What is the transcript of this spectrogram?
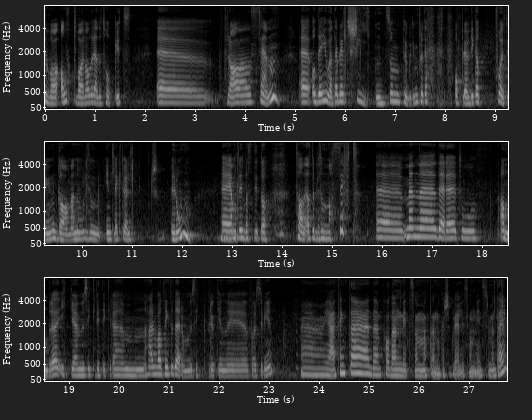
Det var, alt var allerede tolket fra scenen. Eh, og det gjorde at jeg ble helt sliten som publikum, for jeg opplevde ikke at forestillingen ga meg noe liksom, intellektuelt rom. Eh, jeg måtte liksom bare sitte og ta ned altså, Det ble så massivt. Eh, men eh, dere to andre ikke-musikkritikere mm, her, hva tenkte dere om musikkbruken i forestillingen? Uh, jeg tenkte det, på den litt som at den kanskje ble litt sånn instrumentell.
